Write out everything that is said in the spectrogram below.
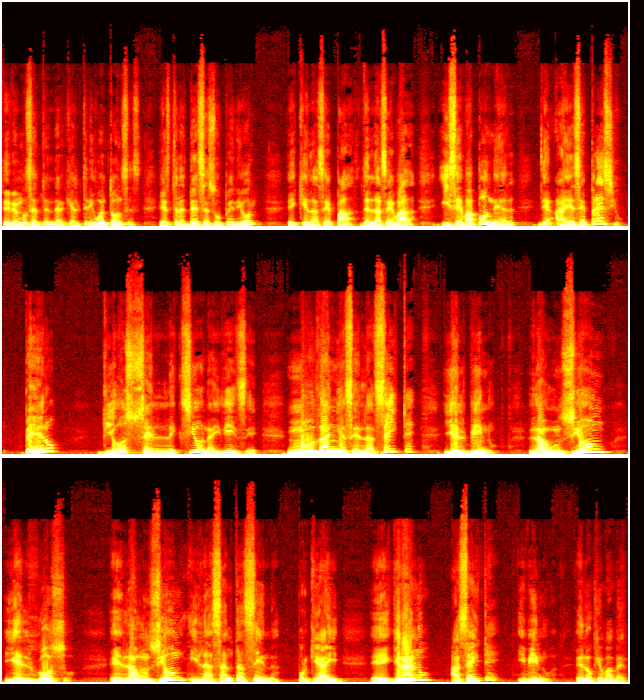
Debemos entender que el trigo entonces es tres veces superior eh, que la de la cebada y se va a poner a ese precio. Pero Dios selecciona y dice, no dañes el aceite y el vino, la unción y el gozo, la unción y la santa cena porque hay eh, grano, aceite y vino. Es lo que va a haber.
